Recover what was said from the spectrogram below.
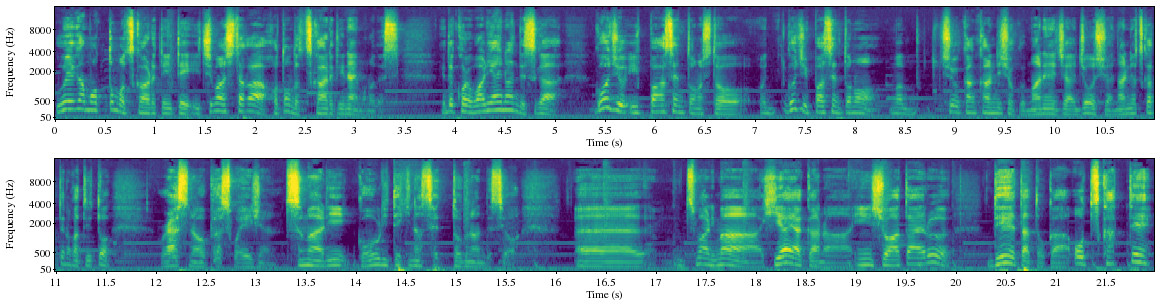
上が最も使われていて一番下がほとんど使われていないものですでこれ割合なんですが51%の人51%の、まあ、中間管理職マネージャー上司は何を使っているのかというと rational persuasion つまり合理的な説得なんですよ、えー、つまりまあ冷ややかな印象を与えるデータとかを使って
